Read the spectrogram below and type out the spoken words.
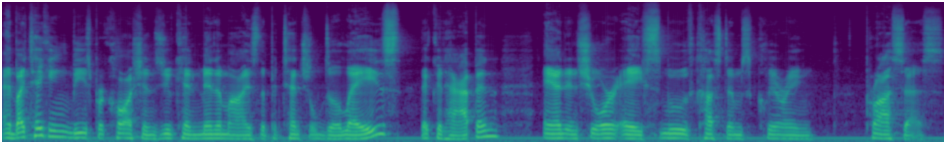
And by taking these precautions, you can minimize the potential delays that could happen and ensure a smooth customs clearing process.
